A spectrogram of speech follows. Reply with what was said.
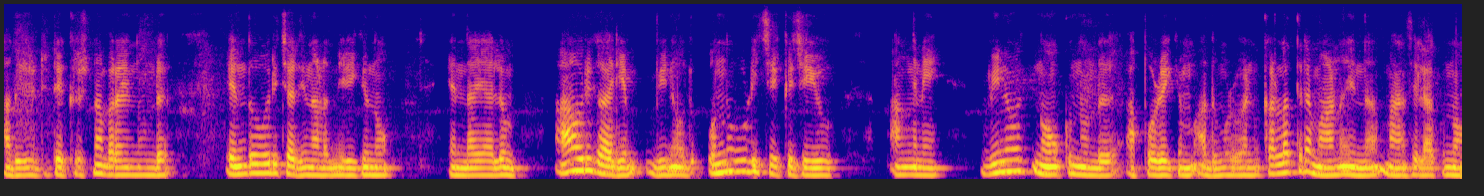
അത് കേട്ടിട്ട് കൃഷ്ണ പറയുന്നുണ്ട് എന്തോ ഒരു ചതി നടന്നിരിക്കുന്നു. എന്തായാലും ആ ഒരു കാര്യം വിനോദ് ഒന്നുകൂടി ചെക്ക് ചെയ്യൂ. അങ്ങനെ വിനോദ് നോക്കുന്നുണ്ട് അപ്പോഴേക്കും അത് മുഴുവൻ കള്ളത്തരമാണ് എന്ന് മനസ്സിലാക്കുന്നു.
